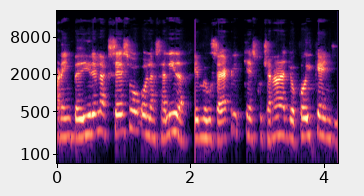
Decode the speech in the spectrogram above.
para impedir el acceso o la salida. Eh, me gustaría que, escucharan a Yokoi Kenji.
